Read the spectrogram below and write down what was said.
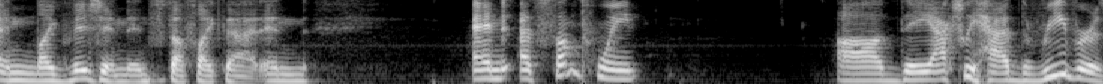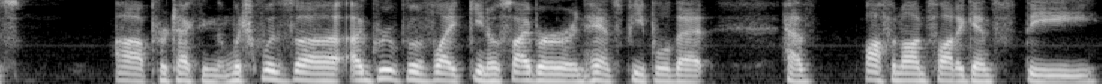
and like Vision and stuff like that. And and at some point, uh, they actually had the Reavers uh, protecting them, which was uh, a group of like you know cyber enhanced people that have off and on fought against the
